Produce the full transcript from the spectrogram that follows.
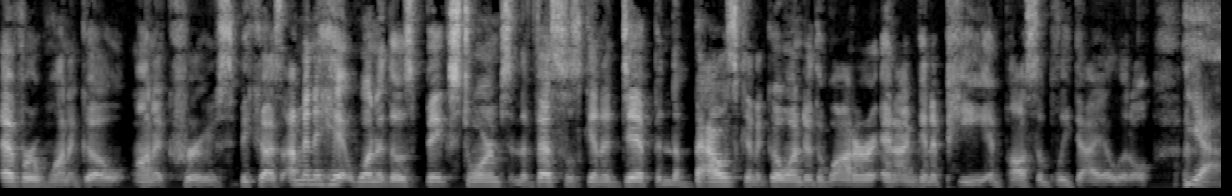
ever want to go on a cruise because I'm going to hit one of those big storms and the vessel's going to dip and the bow's going to go under the water and I'm going to pee and possibly die a little. Yeah.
